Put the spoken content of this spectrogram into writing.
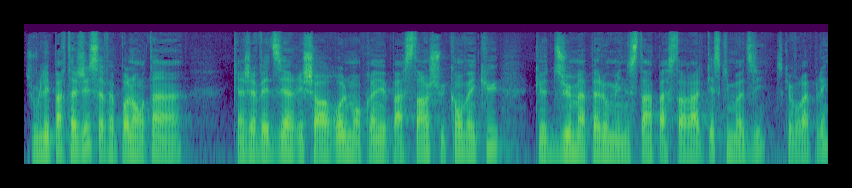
Je vous l'ai partagé, ça fait pas longtemps, hein? quand j'avais dit à Richard Roule, mon premier pasteur, je suis convaincu que Dieu m'appelle au ministère pastoral. Qu'est-ce qu'il m'a dit? Est-ce que vous vous rappelez?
